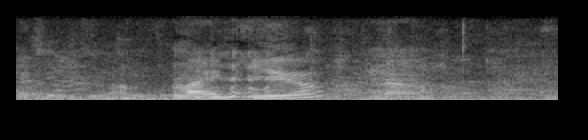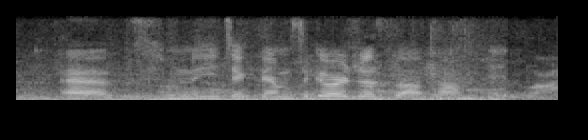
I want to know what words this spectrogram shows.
tercih ediyor. Like you? No. Evet, şimdi yiyeceklerimizi göreceğiz zaten. var.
